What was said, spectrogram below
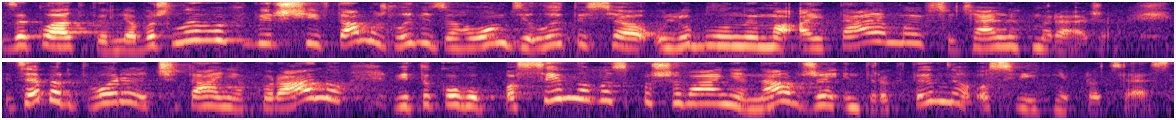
закладки для важливих віршів та можливість загалом ділитися улюбленими айтаями в соціальних мережах. І це перетворює читання Корану від такого пасивного споживання на вже інтерактивний освітній процес.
